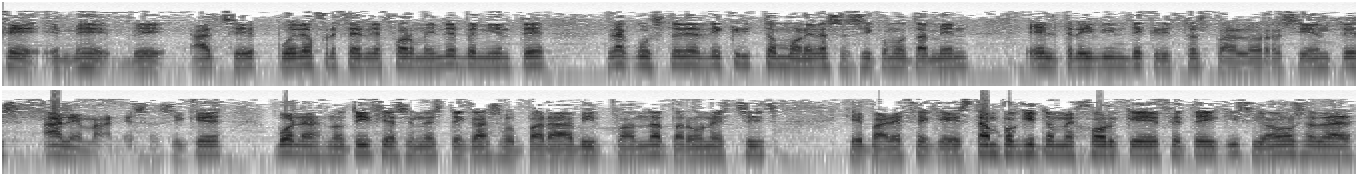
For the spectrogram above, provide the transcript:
GmbH puede ofrecer de forma independiente la custodia de criptomonedas, así como también el trading de criptos para los residentes alemanes. Así que buenas noticias en este caso para Bitpanda, para un exchange que parece que está un poquito mejor que FTX y vamos a hablar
